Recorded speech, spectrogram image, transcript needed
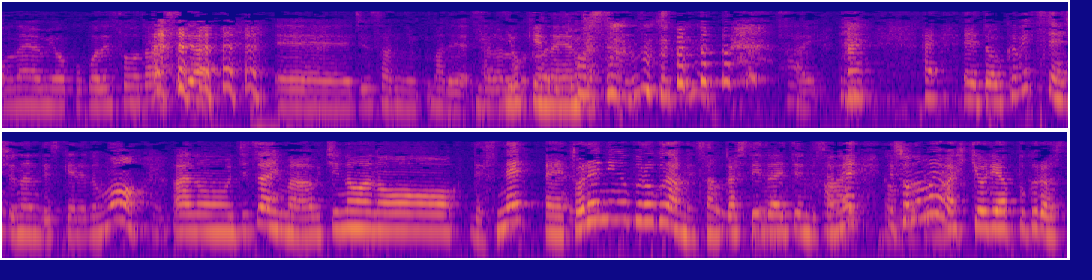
お悩みをここで相談して、えー13人まで下がることができました。はい。はい。はい。えっ、と、クミッチ選手なんですけれども、あの、実は今、うちのあの、ですね、えーはい。トレーニングプログラムに参加していただいてるんですよね。はい。その前は飛距離アップクラス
